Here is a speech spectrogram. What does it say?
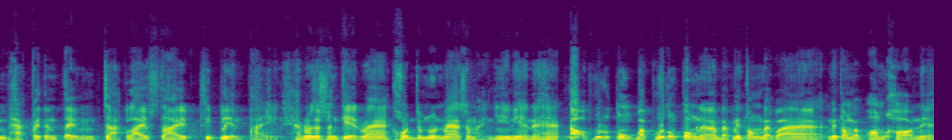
Impact ไปเต็มๆ จากไลฟ์สไตล์ที่เปลี่ยนไปนะครับเราจะสังเกตว่าคนจำนวนมากสมัยนี้เนี่ยนะฮะเอาพูดตรงๆแบบพูดตรงๆเลยนะแบบไม่ต้องแบบว่าไม่ต้องแบบอ้อมค้อมเนี่ย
